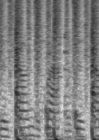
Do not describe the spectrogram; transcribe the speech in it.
Underground,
